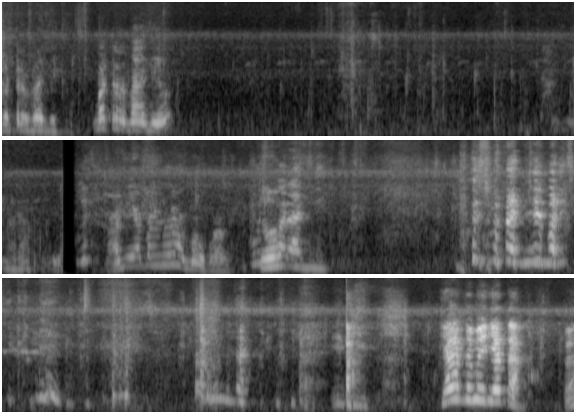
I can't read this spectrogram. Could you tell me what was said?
બટર ભાજી. બટર ભાજી હો. ભાજી આપણને ના બહુ ભાવે. પુષ્પરાજની. પુષ્પરાજની ભાજી ક્યાં તમે જતા? હે?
